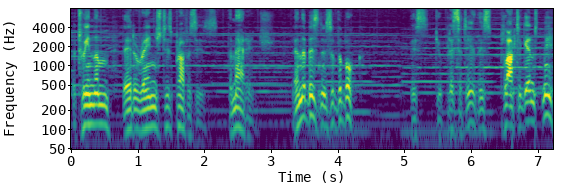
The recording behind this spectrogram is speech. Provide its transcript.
Between them, they had arranged his prophecies, the marriage, then the business of the book. This duplicity, this plot against me,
